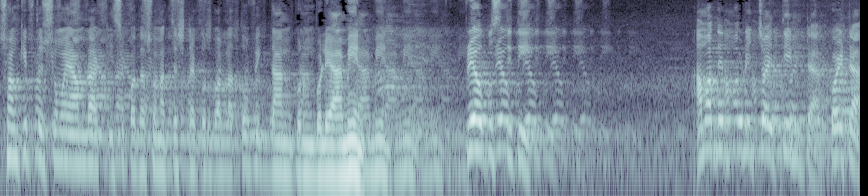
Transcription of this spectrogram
সংক্ষিপ্ত সময় আমরা কিছু কথা শোনার চেষ্টা করব। আল্লাহ তৌফিক দান করুন বলে আমিন। প্রিয় উপস্থিতি, আমাদের পরিচয় তিনটা। কয়টা?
